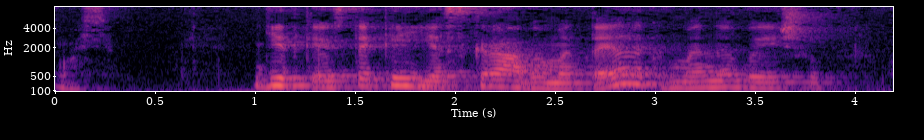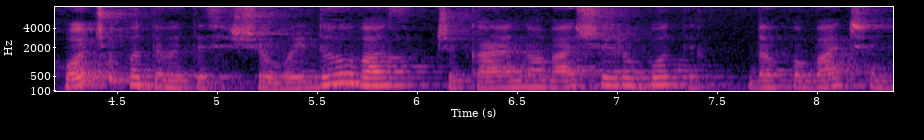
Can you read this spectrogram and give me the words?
Ось. Дітки, ось такий яскравий метелик в мене вийшов. Хочу подивитися, що вийде у вас. Чекаю на ваші роботи. До побачення!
